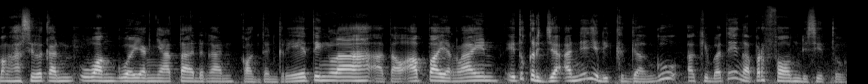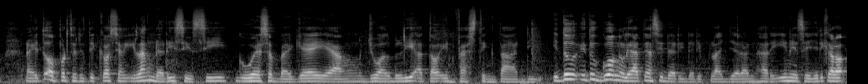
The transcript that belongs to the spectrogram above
menghasilkan uang gue yang nyata dengan content creating lah atau apa yang lain. Itu kerjaannya jadi keganggu, akibatnya nggak perform di situ. Nah itu opportunity cost yang hilang dari sisi gue sebagai yang jual beli atau investing tadi. Itu itu gue ngelihatnya sih dari dari pelajaran hari ini sih. Jadi kalau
